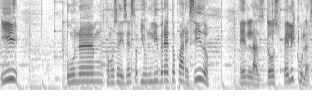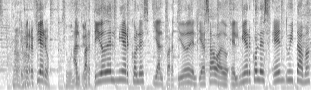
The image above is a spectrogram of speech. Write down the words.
Y un, em, ¿cómo se dice esto? Y un libreto parecido en las dos películas. ¿A qué Ajá. me refiero? Segundo al tiempo. partido del miércoles y al partido del día sábado. El miércoles en Duitama,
